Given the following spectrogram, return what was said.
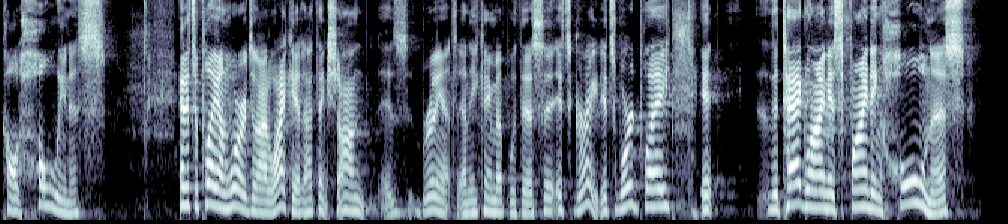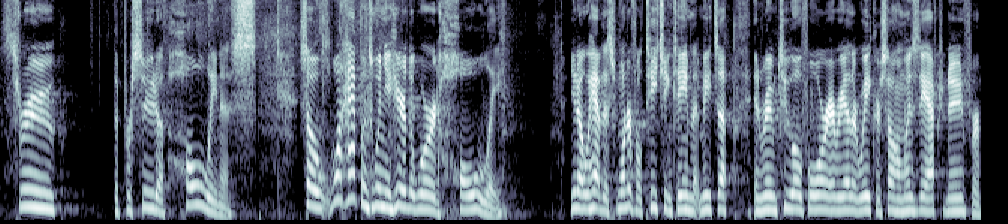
called Wholiness. And it's a play on words, and I like it. I think Sean is brilliant, and he came up with this. It's great. It's wordplay. It, the tagline is finding wholeness through the pursuit of holiness. So, what happens when you hear the word holy? You know, we have this wonderful teaching team that meets up in room 204 every other week or so on Wednesday afternoon for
